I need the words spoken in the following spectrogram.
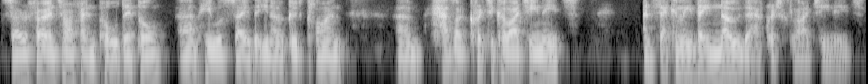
so, referring to our friend Paul Dippell, um, he will say that you know a good client um, has a critical IT needs, and secondly, they know they have critical IT needs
